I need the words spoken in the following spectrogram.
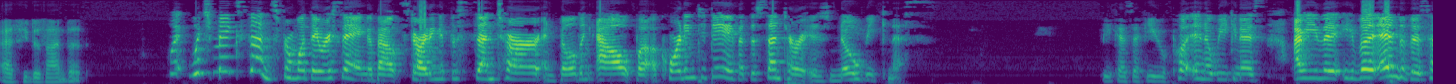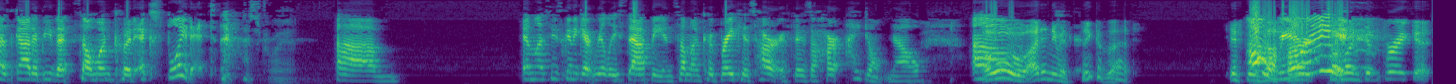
as he designed it. Which makes sense from what they were saying about starting at the center and building out, but according to Dave, at the center is no weakness. Because if you put in a weakness, I mean, the, the end of this has got to be that someone could exploit it. Destroy it. Um, unless he's going to get really sappy and someone could break his heart if there's a heart. I don't know. Um, oh, I didn't even think of that. If there's Oh, a heart, someone could break it.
